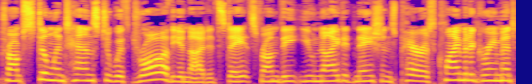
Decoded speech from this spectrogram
Trump still intends to withdraw the United States from the United Nations Paris Climate Agreement,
